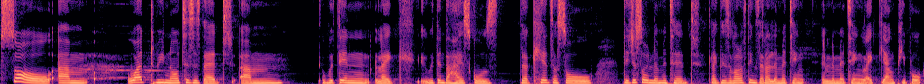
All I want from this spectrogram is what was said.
So um, what we notice is that um within like within the high schools the kids are so they're just so limited. Like there's a lot of things that are limiting limiting like young people.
